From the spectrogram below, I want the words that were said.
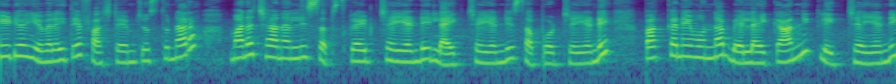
వీడియో ఎవరైతే ఫస్ట్ టైం చూస్తున్నారో మన ఛానల్ని సబ్స్క్రైబ్ చేయండి లైక్ చేయండి సపోర్ట్ చేయండి. పక్కనే ఉన్న బెల్ ఐకాన్ని క్లిక్ చేయండి.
